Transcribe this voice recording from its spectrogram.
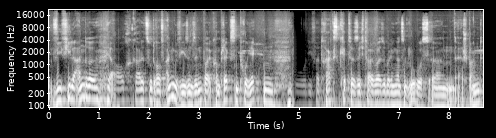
wie viele andere ja auch geradezu darauf angewiesen sind, bei komplexen Projekten, wo die Vertragskette sich teilweise über den ganzen Globus ähm, erspannt,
